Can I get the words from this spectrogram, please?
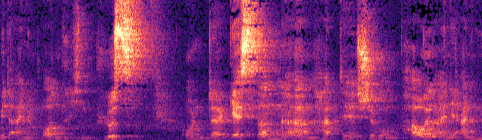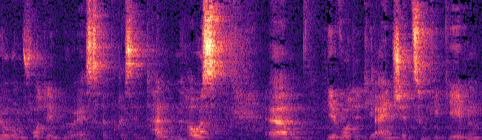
mit einem ordentlichen Plus. Und äh, gestern ähm, hatte Jerome Powell eine Anhörung vor dem US-Repräsentantenhaus. Ähm, hier wurde die Einschätzung gegeben,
